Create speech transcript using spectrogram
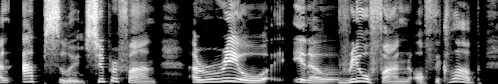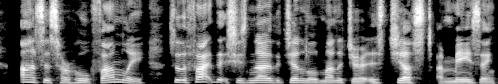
an absolute mm. super fan, a real, you know, real fan of the club as is her whole family. So the fact that she's now the general manager is just amazing.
